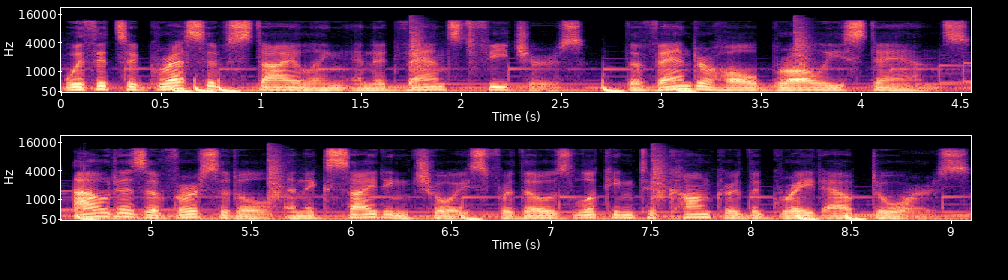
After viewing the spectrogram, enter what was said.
With its aggressive styling and advanced features, the Vanderhall Brawley stands out as a versatile and exciting choice for those looking to conquer the great outdoors.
